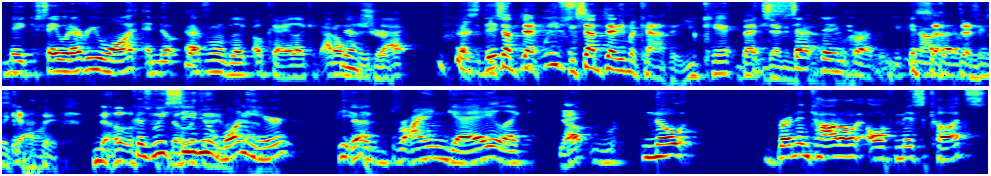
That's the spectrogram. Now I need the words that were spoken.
make say whatever you want, and no, everyone will be like, okay, like I don't yeah, hate sure. that. This, except that, except Denny McCarthy, you can't bet Denny. Except Denny McCarthy, you cannot except bet Denny McCarthy. No, because we've no seen who won here. Yeah. Like Brian Gay, like yep. no Brendan Todd off missed cuts,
